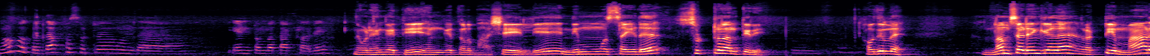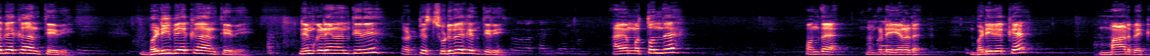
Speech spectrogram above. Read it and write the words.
ನೋಡ್ಬೇಕು ದಪ್ಪ ಸುಟ್ರೆ ಒಂದ ಎಂಟೊಂಬತ್ತು ಹಾಕವ್ರಿ ನೋಡಿ ಹೆಂಗೈತಿ ಹೆಂಗೈತಿ ನೋಡಿ ಭಾಷೆ ಇಲ್ಲಿ. ನಿಮ್ಮ ಸೈಡ್ ಸುಟ್ರ ಅಂತೀರಿ. ಹೌದಿಲ್ಲ? ನಮ್ಮ ಸೈಡ್ ಹೆಂಗೆ ಹೇಳ? ರೊಟ್ಟಿ ಮಾಡ್ಬೇಕ ಅಂತೀವಿ. ಬಡಿಬೇಕ ಅಂತೀವಿ. ನಿಮ್ಮ ಕಡೆ ಏನಂತೀರಿ ರೊಟ್ಟಿ ಸುಡ್ಬೇಕಂತೀರಿ ಆಮೇಲೆ ಮತ್ತೊಂದೇ? ಒಂದೇ. ನಮ್ಮ ಕಡೆ ಎರಡು. ಬಡಿಬೇಕೆ ಮಾಡ್ಬೇಕ.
